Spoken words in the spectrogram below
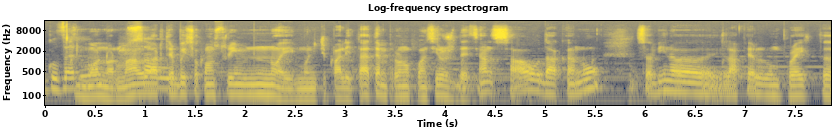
guvernul? În mod normal sau... ar trebui să o construim noi, municipalitatea împreună cu Consiliul Județean sau, dacă nu, să vină la fel un proiect uh,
